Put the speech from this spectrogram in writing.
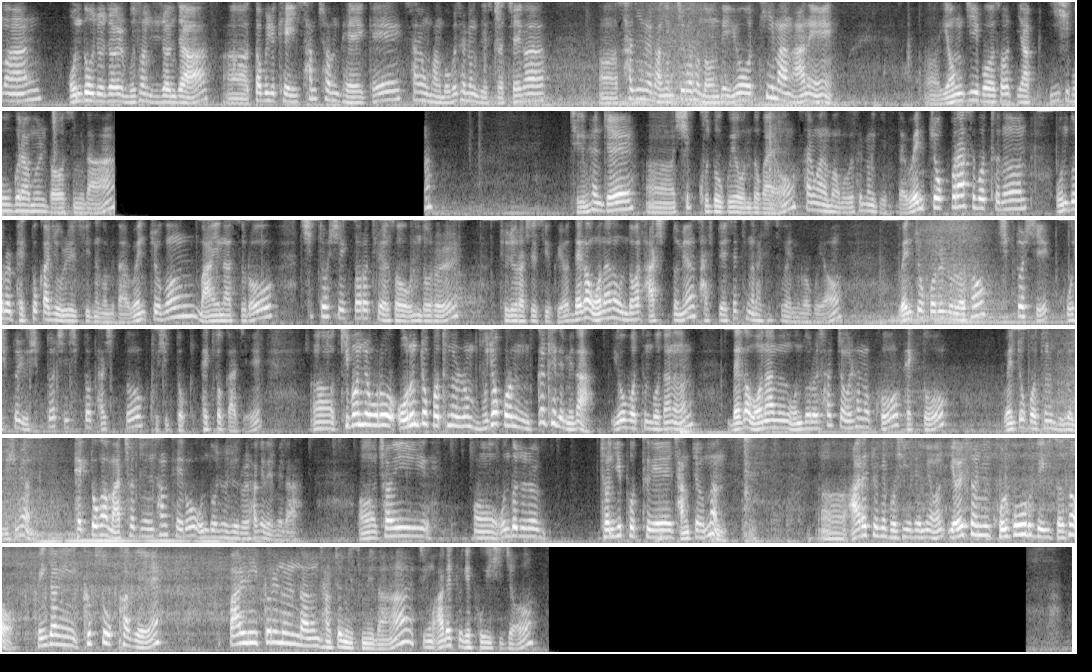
만 온도 조절 무선 유전자 어, WK3100의 사용 방법을 설명드리겠습니다. 제가 어, 사진을 방금 찍어서 넣었는데 이 티망 안에 어, 영지 버섯 약 25g을 넣었습니다. 지금 현재 어, 19도고요 온도가요. 사용하는 방법을 설명드리겠습니다. 왼쪽 플러스 버튼은 온도를 100도까지 올릴 수 있는 겁니다. 왼쪽은 마이너스로 10도씩 떨어뜨려서 온도를 조절하실 수 있고요. 내가 원하는 온도가 40도면 40도에 세팅을 하실 수가 있는 거고요. 왼쪽 거를 눌러서 10도씩 50도 60도 70도 80도 90도 100도까지. 어, 기본적으로 오른쪽 버튼을 누르면 무조건 끓게 됩니다 이 버튼보다는 내가 원하는 온도를 설정을 해놓고 100도 왼쪽 버튼을 눌러주시면 100도가 맞춰진 상태로 온도 조절을 하게 됩니다. 어, 저희 어, 온도 조절 전기 포트의 장점은 어, 아래쪽에 보시게 되면 열선이 골고루 되어 있어서 굉장히 급속하게 빨리 끓는다는 장점이 있습니다. 지금 아래쪽에 보이시죠?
